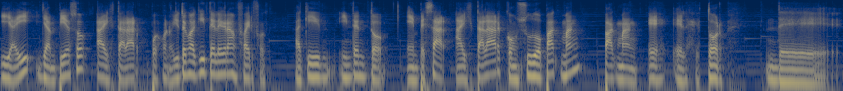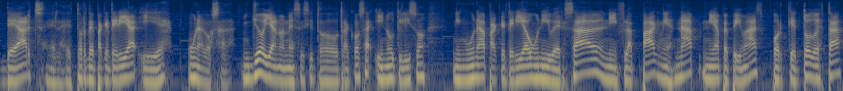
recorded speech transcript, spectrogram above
Y ahí ya empiezo a instalar. Pues bueno, yo tengo aquí Telegram Firefox. Aquí intento empezar a instalar con sudo pacman. Pacman es el gestor de, de Arch, el gestor de paquetería y es una gozada. Yo ya no necesito otra cosa y no utilizo ninguna paquetería universal, ni Flatpak, ni Snap, ni app más, porque todo está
